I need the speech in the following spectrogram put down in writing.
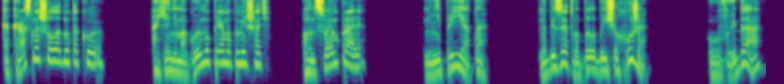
как раз нашел одну такую. А я не могу ему прямо помешать. Он в своем праве. Неприятно. Но без этого было бы еще хуже? Увы, да.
